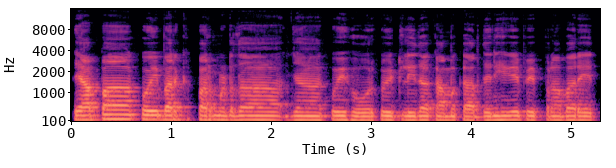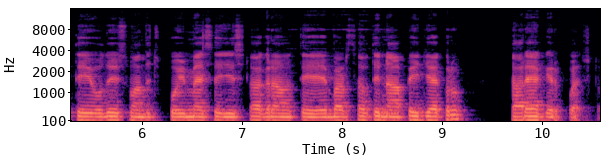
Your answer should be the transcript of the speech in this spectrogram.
ਤੇ ਆਪਾਂ ਕੋਈ ਵਰਕ ਪਰਮਿਟ ਦਾ ਜਾਂ ਕੋਈ ਹੋਰ ਕੋਈ ਇਟਲੀ ਦਾ ਕੰਮ ਕਰਦੇ ਨਹੀਂ ਹੈਗੇ ਪੇਪਰਾਂ ਬਾਰੇ, ਤੇ ਉਹਦੇ ਸੰਬੰਧ ਚ ਕੋਈ ਮੈਸੇਜ ਇੰਸਟਾਗ੍ਰam ਤੇ, WhatsApp ਤੇ ਨਾ ਭੇਜਿਆ ਕਰੋ। ਸਾਰਿਆਂ ਅੱਗੇ ਰਿਕੁਐਸਟ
